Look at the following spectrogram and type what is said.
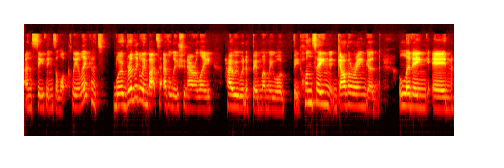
and see things a lot clearly because we're really going back to evolutionarily how we would have been when we would be hunting and gathering and living in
